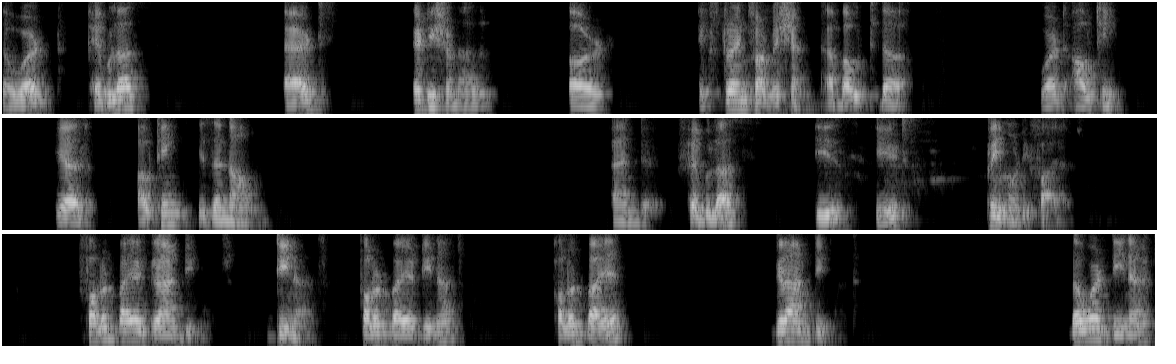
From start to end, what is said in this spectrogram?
The word fabulous adds additional or extra information about the word outing. Here, outing is a noun. And fabulous is its pre-modifier. Followed by a grand dinner, dinner, followed by a dinner, followed by a grand dinner. The word dinner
